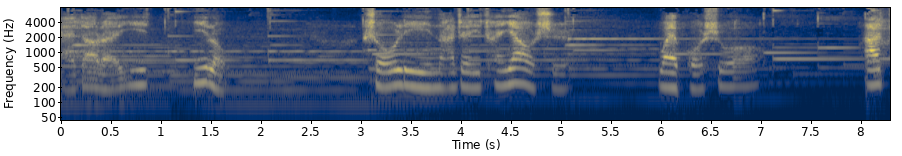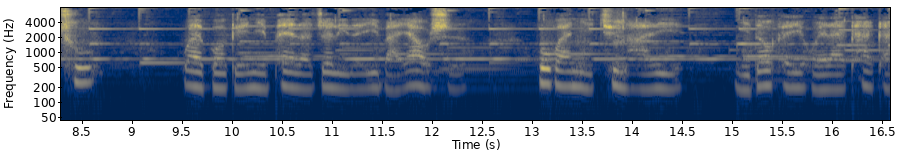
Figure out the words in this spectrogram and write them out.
来到了一一楼，手里拿着一串钥匙。外婆说：“阿初，外婆给你配了这里的一把钥匙，不管你去哪里，你都可以回来看看，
